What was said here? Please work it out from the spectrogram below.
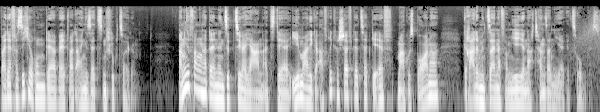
bei der Versicherung der weltweit eingesetzten Flugzeuge. Angefangen hat er in den 70er Jahren, als der ehemalige Afrika-Chef der ZGF, Markus Borner, gerade mit seiner Familie nach Tansania gezogen ist.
